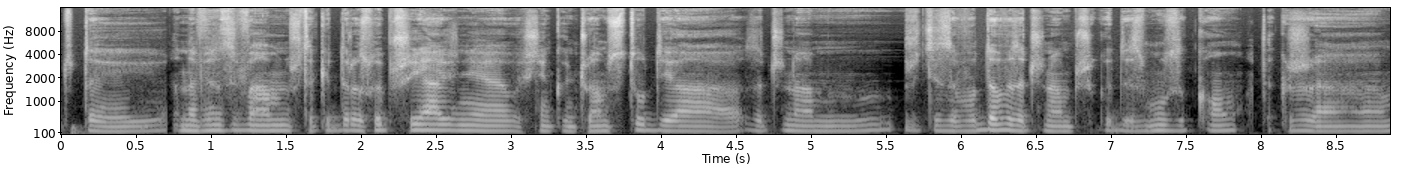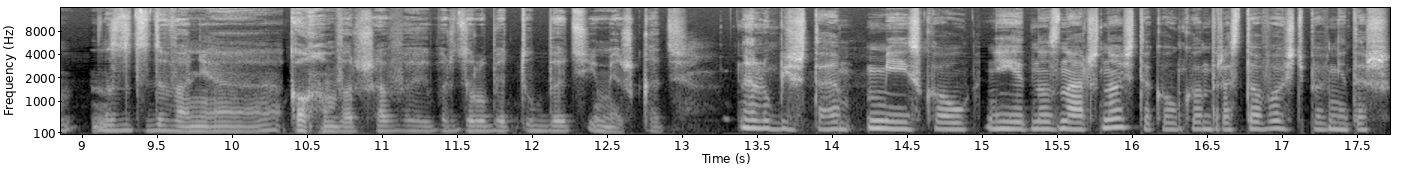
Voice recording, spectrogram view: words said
Tutaj nawiązywałam już takie dorosłe przyjaźnie, właśnie kończyłam studia, zaczynałam życie zawodowe, zaczynałam przygodę z muzyką, także no zdecydowanie kocham Warszawę i bardzo lubię tu być i mieszkać. Lubisz tę miejską niejednoznaczność, taką kontrastowość, pewnie też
